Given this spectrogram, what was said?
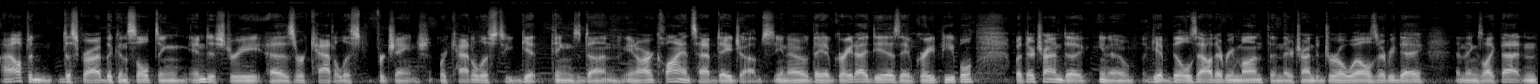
I often describe the consulting industry as a catalyst for change. We're catalyst to get things done. You know, our clients clients have day jobs. You know, they have great ideas, they have great people, but they're trying to, you know, get bills out every month and they're trying to drill wells every day and things like that. And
